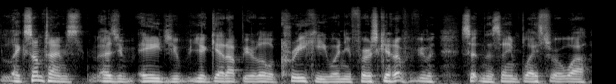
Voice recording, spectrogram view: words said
like sometimes as you age you you get up you're a little creaky when you first get up if you've been sitting in the same place for a while.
